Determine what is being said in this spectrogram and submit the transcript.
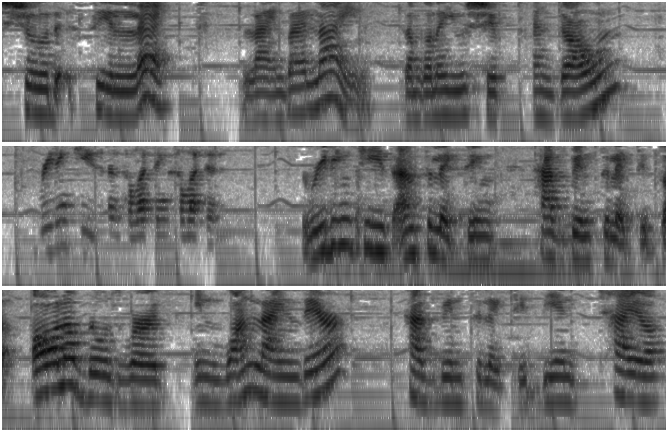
should select line by line. So I'm going to use shift and down. Reading keys and selecting selected. Reading keys and selecting has been selected. So all of those words in one line there has been selected. The entire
